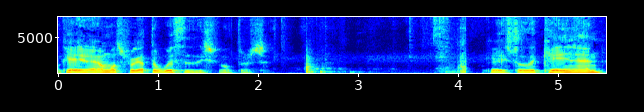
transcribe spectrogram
Okay, and I almost forgot the width of these filters. Okay, so the K&N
